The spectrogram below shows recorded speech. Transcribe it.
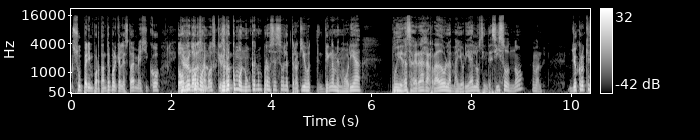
súper importante porque el Estado de México, todo Yo el lo sabemos que yo creo como nunca en un proceso electoral que yo te- tenga memoria pudieras haber agarrado la mayoría de los indecisos, ¿no, Emanuel? Yo creo que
